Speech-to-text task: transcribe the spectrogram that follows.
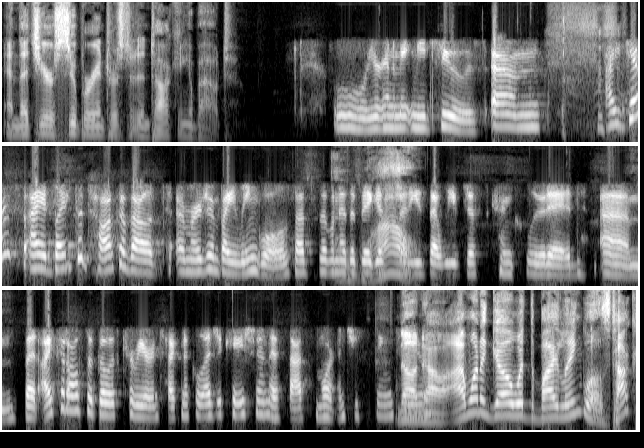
and that you're super interested in talking about? Ooh, you're going to make me choose. Um, I guess I'd like to talk about emergent bilinguals. That's the, one of the biggest wow. studies that we've just concluded. Um, but I could also go with career and technical education if that's more interesting. To No, you. no, I want to go with the bilinguals. Talk,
